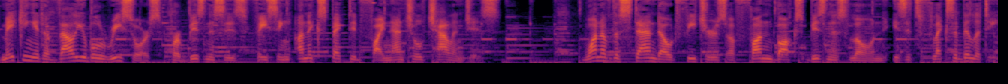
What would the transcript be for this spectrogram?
making it a valuable resource for businesses facing unexpected financial challenges. One of the standout features of Fundbox Business Loan is its flexibility.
